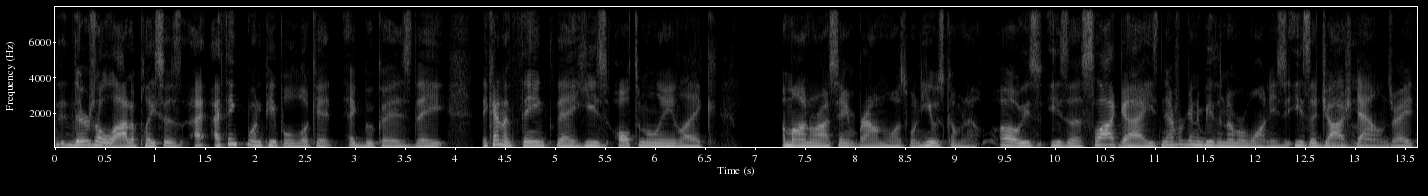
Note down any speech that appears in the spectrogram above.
there's a lot of places. I, I think when people look at Egbuka is they they kind of think that he's ultimately like Amon-Ra St. Brown was when he was coming out. Oh, he's he's a slot guy. He's never going to be the number one. He's he's a Josh mm-hmm. Downs, right?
